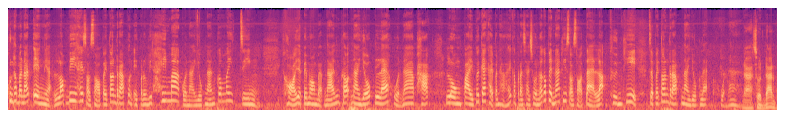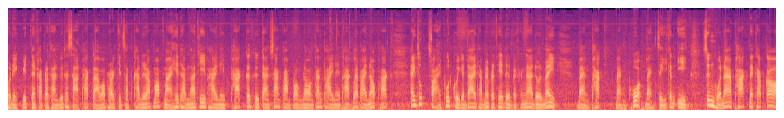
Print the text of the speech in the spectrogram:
คุณธรรมนัฐเองเนี่ยล็อบบี้ให้สสไปต้อนรับพลเอกประวิทย์ให้มากกว่านายกนั้นก็ไม่จริง ขออย่าไปมองแบบนั้น เพราะนายกและหัวหน้าพักลงไปเพื่อแก้ไขปัญหาให้กับประชาชน แล้วก็เป็นหน้าที่สสแต่ละพื้นที่จะไปต้อนรับนายกและหัวหน้านะส่วนด้านพลเอกวิทย์นะครับประธานยุทธศาสตร์พักกล่าวว่าภารกิจสำคัญได้รับมอบหมายให้ทำหน้าที่ภายในพักก็คือการสร้างความปรองดองทั้งภายในพักและภายนอกพักให้ทุกฝ่ายพูดคุยกันได้ทำให้ประเทศเดินไปข้างหน้าโดยไม่แบ่งพัก แบ่งพวกแบ่งสีกันอีก ซึ่งหัวหน้าพักนะครับก็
